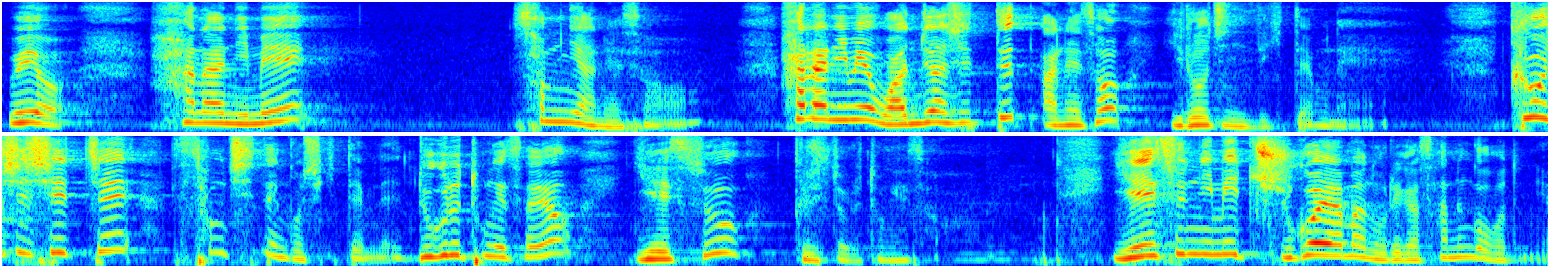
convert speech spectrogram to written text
왜요? 하나님의 섭리 안에서 하나님의 완전하신 뜻 안에서 이루어진 일이기 때문에 그것이 실제 성취된 것이기 때문에 누구를 통해서요? 예수 그리스도를 통해서 예수님이 죽어야만 우리가 사는 거거든요.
